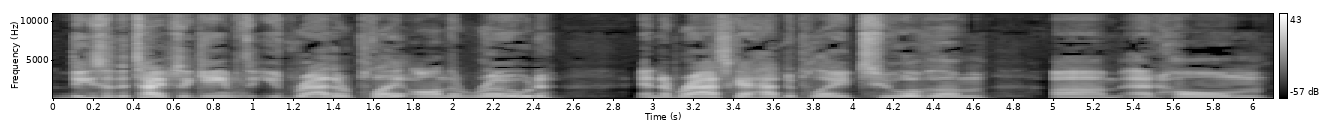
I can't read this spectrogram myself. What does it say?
These are the types of games that you'd rather play on the road, and Nebraska had to play two of them um, at home.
